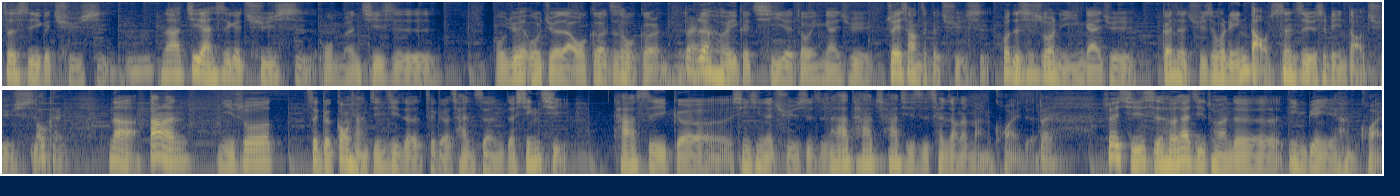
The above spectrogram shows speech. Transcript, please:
这是一个趋势。嗯，那既然是一个趋势，我们其实。我觉得，我觉得，我个人这是我个人觉得，任何一个企业都应该去追上这个趋势，或者是说你应该去跟着趋势或领导，甚至于是领导趋势。OK，那当然，你说这个共享经济的这个产生的兴起，它是一个新兴的趋势，只是它它它其实成长的蛮快的。对，所以其实和泰集团的应变也很快，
